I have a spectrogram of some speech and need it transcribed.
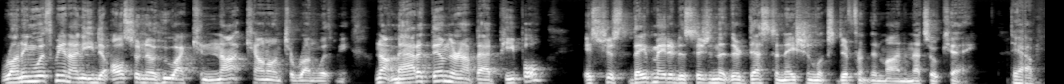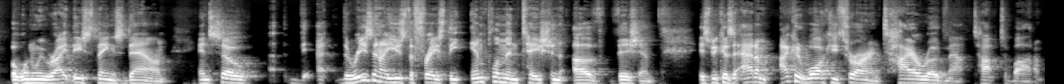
running with me and I need to also know who I cannot count on to run with me. I'm not mad at them. They're not bad people. It's just they've made a decision that their destination looks different than mine and that's okay. Yeah. But when we write these things down, and so uh, the, uh, the reason I use the phrase the implementation of vision is because Adam, I could walk you through our entire roadmap, top to bottom,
